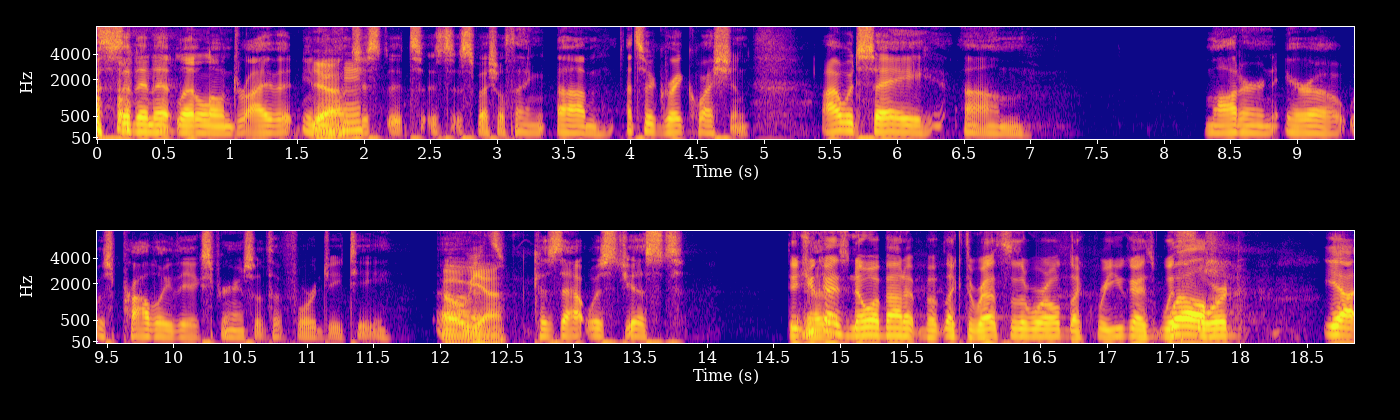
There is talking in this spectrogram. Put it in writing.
sit in it, let alone drive it. You know, Yeah. it's just it's it's a special thing. Um, that's a great question. I would say um, modern era was probably the experience with the Ford GT. Oh, yeah. because that was just Did You you know, guys know about it? But like the rest of the world, like were you guys with Well, Ford? yeah.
